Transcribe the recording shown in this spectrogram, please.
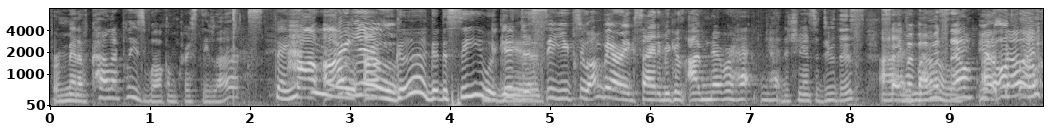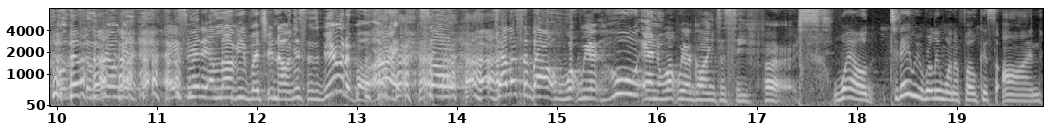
for men of color. Please welcome Christy Luxe. Thank How you. How are you? I'm good. Good to see you again. Good to see you too. I'm very excited because I've never had, had the chance to do this segment by myself. You know, know. So, so this is real good. hey, Smitty, I love you, but you know, this is beautiful. All right. So tell us about what we're, who and what we're going to see first. Well, today we really want to focus on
